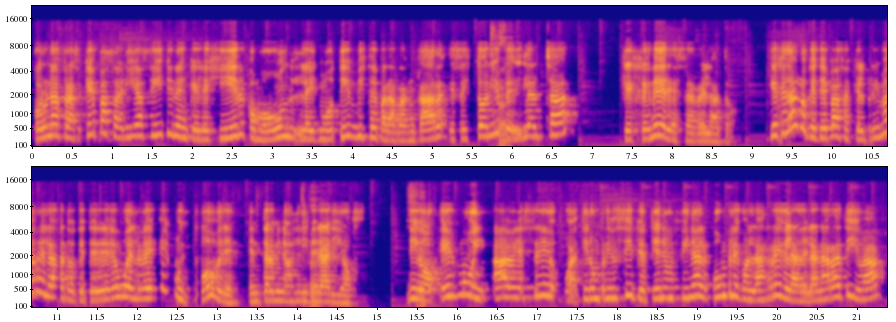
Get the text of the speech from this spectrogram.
con una frase. ¿Qué pasaría si tienen que elegir como un leitmotiv, viste, para arrancar esa historia y pedirle al chat que genere ese relato? Y en general lo que te pasa es que el primer relato que te devuelve es muy pobre en términos literarios. Digo, es muy ABC, tiene un principio, tiene un final, cumple con las reglas de la narrativa,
